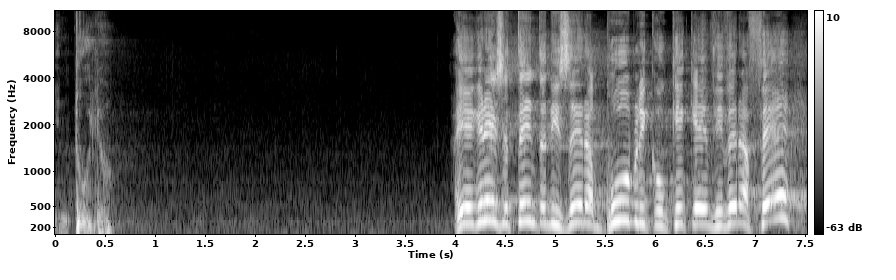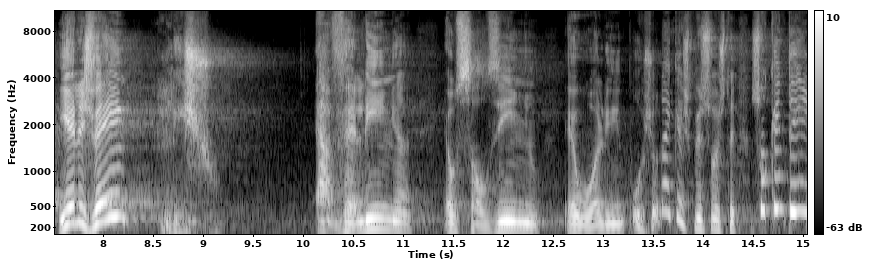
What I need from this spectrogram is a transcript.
Entulho. A igreja tenta dizer ao público o que é viver a fé, e eles veem lixo. É a velhinha, é o salzinho, é o olhinho. Poxa, onde é que as pessoas têm? Só quem tem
